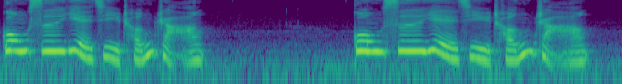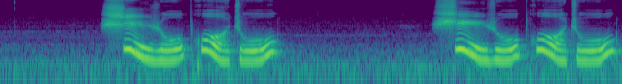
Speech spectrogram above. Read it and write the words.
公司业绩成长。公司业绩成长，势如破竹。势如破竹。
